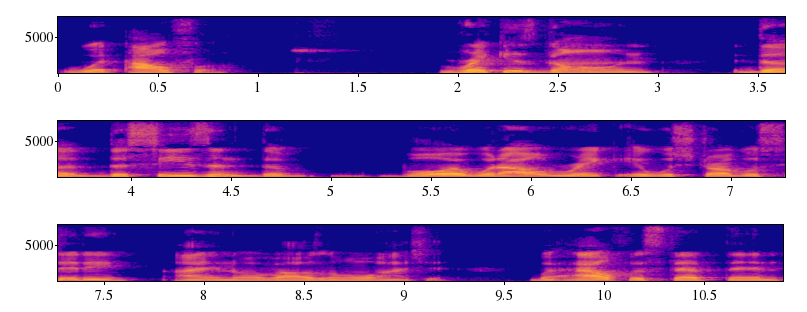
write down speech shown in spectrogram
with Alpha. Rick is gone. The the season, the boy without Rick, it was Struggle City. I didn't know if I was gonna watch it. But Alpha stepped in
